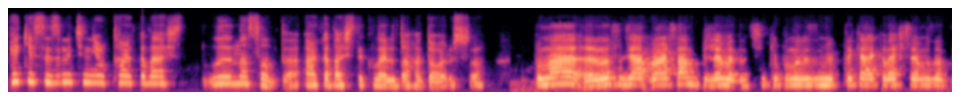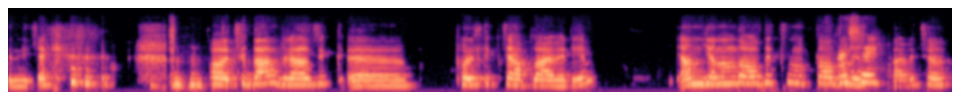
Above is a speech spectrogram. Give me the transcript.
Peki sizin için yurt arkadaşlığı nasıldı? Arkadaşlıkları daha doğrusu. Buna e, nasıl cevap versem bilemedim. Çünkü bunu bizim yurttaki arkadaşlarımız da dinleyecek. O açıdan birazcık e, politik cevaplar vereyim. Yan, yanımda olduğu için mutlu olduğum Her şey birçoğu.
